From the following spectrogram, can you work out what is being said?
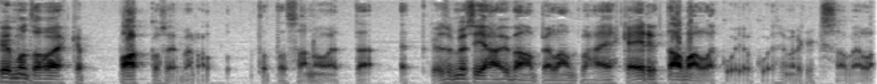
Kyllä mun tuohon ehkä pakko sen verran tota, sanoa, että, että kyllä se myös ihan hyvä on pelaa, vähän ehkä eri tavalla kuin joku esimerkiksi Savela.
